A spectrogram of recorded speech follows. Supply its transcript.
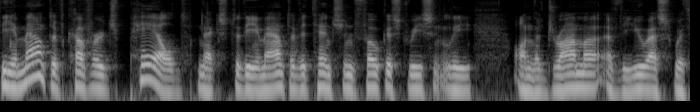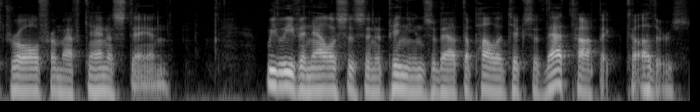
the amount of coverage paled next to the amount of attention focused recently on the drama of the U.S. withdrawal from Afghanistan. We leave analysis and opinions about the politics of that topic to others.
